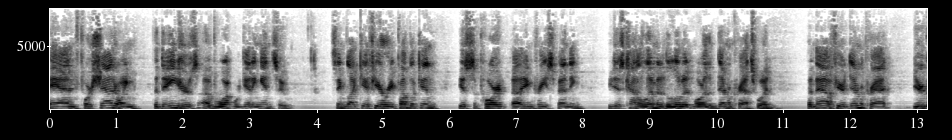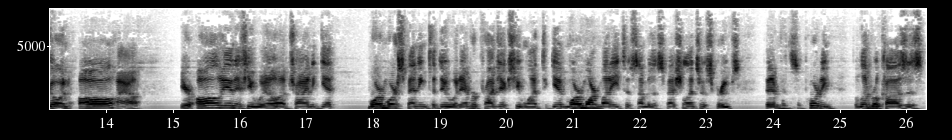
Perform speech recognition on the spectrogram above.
and foreshadowing the dangers of what we're getting into. Seems like if you're a Republican, you support uh, increased spending. You just kind of limit it a little bit more than Democrats would. But now, if you're a Democrat, you're going all out. You're all in, if you will, of trying to get more and more spending to do whatever projects you want, to give more and more money to some of the special interest groups that have been supporting the liberal causes,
